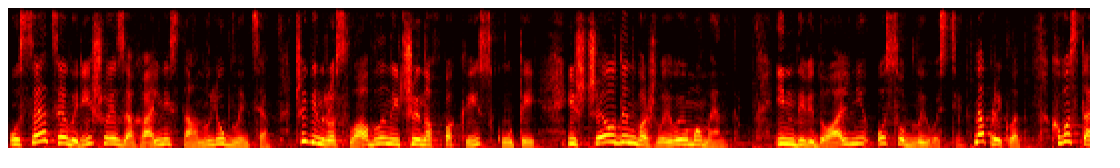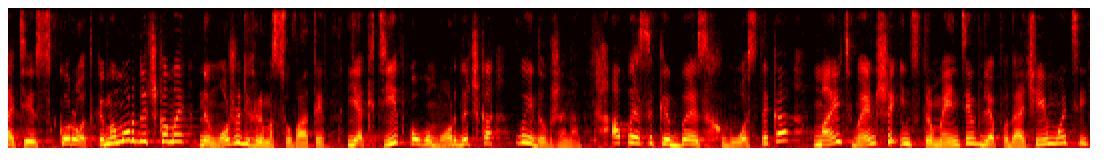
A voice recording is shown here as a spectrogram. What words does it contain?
Усе це вирішує загальний стан улюбленця, чи він розслаблений, чи навпаки скутий. І ще один важливий момент. Індивідуальні особливості. Наприклад, хвостаті з короткими мордочками не можуть гримасувати, як ті, в кого мордочка видовжена. А песики без хвостика мають менше інструментів для подачі емоцій.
